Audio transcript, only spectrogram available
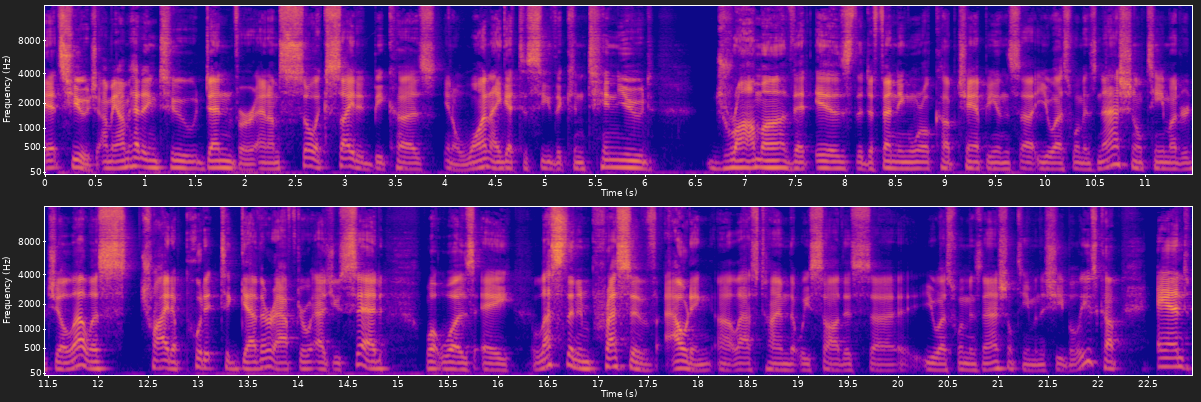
It's huge. I mean, I'm heading to Denver and I'm so excited because, you know, one, I get to see the continued drama that is the defending World Cup champions uh, U.S. women's national team under Jill Ellis try to put it together after, as you said, what was a less than impressive outing uh, last time that we saw this uh, U.S. women's national team in the She Believes Cup. And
